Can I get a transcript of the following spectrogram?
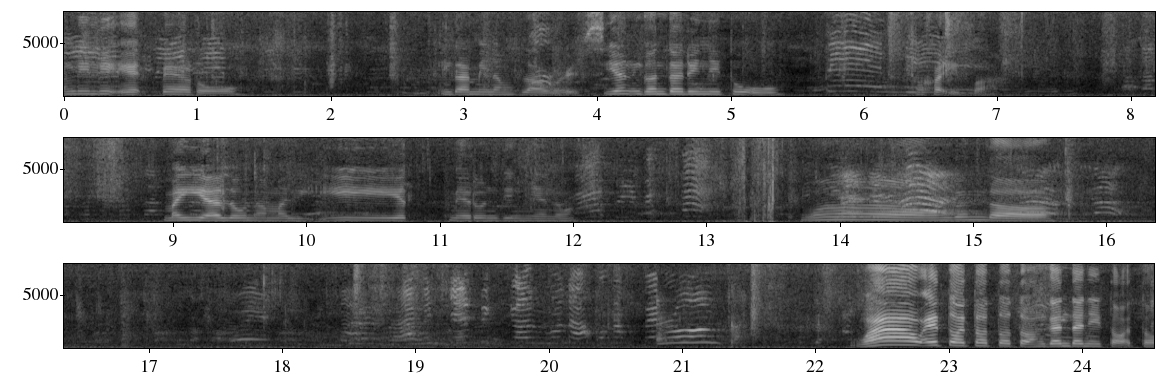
Ang liliit pero ang dami ng flowers. Yan, ganda rin nito oh kakaiba. May yellow na maliit. Meron din yan, no? Wow, ang ganda. Wow, ito, ito, ito, ito. Ang ganda nito. Ito.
